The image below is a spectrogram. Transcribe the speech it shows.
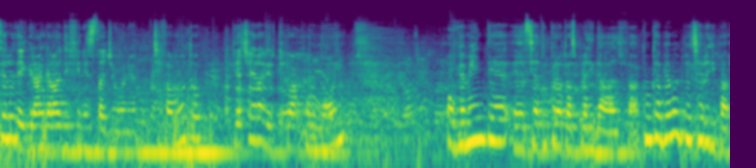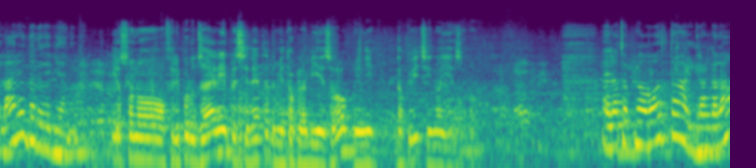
edizione del Gran Galà di fine stagione. Ci fa molto piacere averti qua con noi. Ovviamente eh, sia tu che la tua splendida Alfa. Con chi abbiamo il piacere di parlare, da dove vieni? Io sono Filippo Ruggeri, presidente del Mito Club Jesolo, quindi da qui vicino a Jesolo. È la tua prima volta al Gran Galà,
